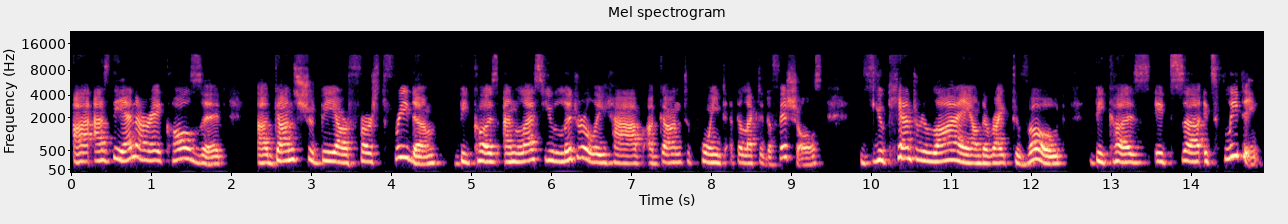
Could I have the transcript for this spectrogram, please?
Uh, as the NRA calls it, uh, guns should be our first freedom because unless you literally have a gun to point at elected officials, you can't rely on the right to vote because it's uh, it's fleeting.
